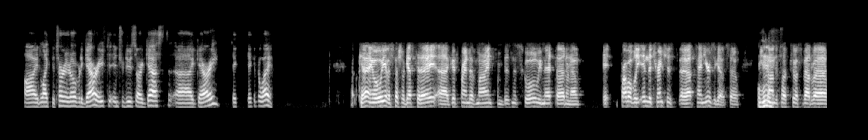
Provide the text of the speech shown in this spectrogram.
I'd like to turn it over to Gary to introduce our guest. Uh, Gary, take, take it away. Okay, well, we have a special guest today, a good friend of mine from business school. We met, uh, I don't know, it, probably in the trenches about 10 years ago. So he's mm-hmm. on to talk to us about uh,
